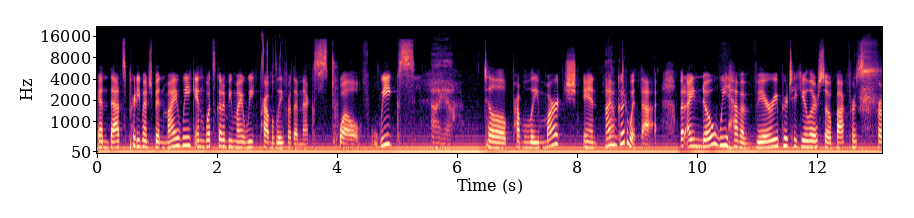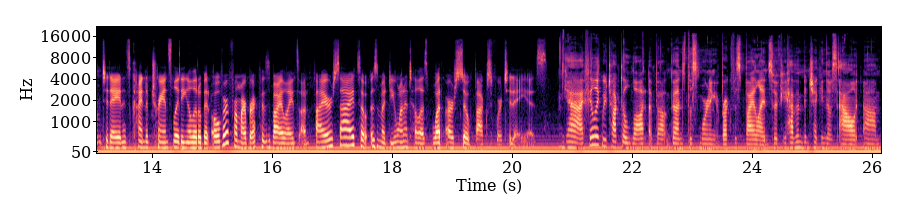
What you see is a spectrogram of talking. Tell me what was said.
And that's pretty much been my week, and what's going to be my week probably for the next 12 weeks. Oh, yeah. Till probably March, and yep. I'm good with that. But I know we have a very particular soapbox for, from today, and it's kind of translating a little bit over from our breakfast bylines on Fireside. So, Uzma, do you want to tell us what our soapbox for today is? Yeah, I feel like we talked a lot about guns this morning at Breakfast Byline. So if you haven't been checking those out, um,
